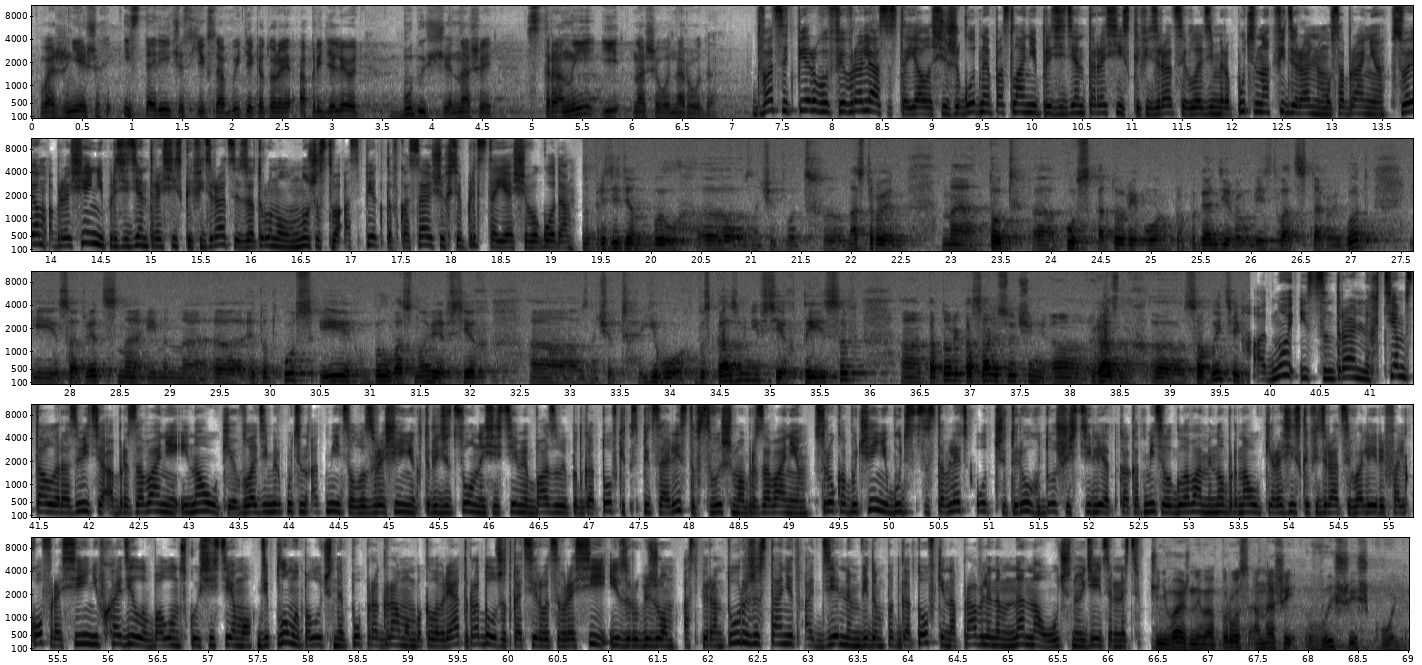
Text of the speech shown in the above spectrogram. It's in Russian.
важнейших исторических событий, которые определяют будущее нашей страны и нашего народа. 21 февраля состоялось ежегодное послание президента Российской Федерации Владимира Путина Федеральному собранию. В своем обращении президент Российской Федерации затронул множество аспектов, касающихся предстоящего года. Президент был э, значит, вот, настроен на тот э, курс, который он пропагандировал весь 22 год. И, соответственно, именно э, этот курс и был в основе всех значит, его высказываний, всех тезисов, которые касались очень а, разных а, событий. Одной из центральных тем стало развитие образования и науки. Владимир Путин отметил возвращение к традиционной системе базовой подготовки специалистов с высшим образованием. Срок обучения будет составлять от 4 до 6 лет. Как отметил глава Минобрнауки Российской Федерации Валерий Фальков, Россия не входила в баллонскую систему. Дипломы, полученные по программам бакалавриата, продолжат котироваться в России и за рубежом. Аспирантура же станет отдельным видом подготовки, направленным на научную деятельность деятельность. Очень важный вопрос о нашей высшей школе.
